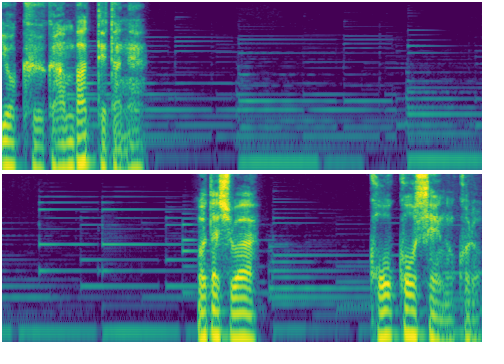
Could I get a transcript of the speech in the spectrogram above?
よく頑張ってたね。私は高校生の頃、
